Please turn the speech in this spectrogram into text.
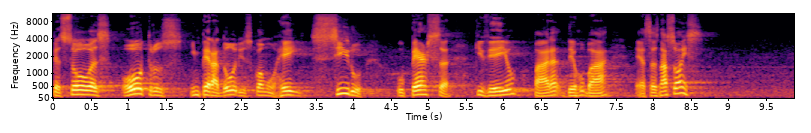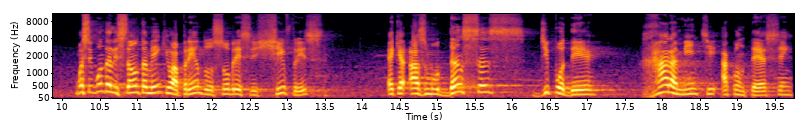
pessoas, outros imperadores, como o rei Ciro, o persa, que veio para derrubar essas nações. Uma segunda lição também que eu aprendo sobre esses chifres é que as mudanças de poder raramente acontecem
